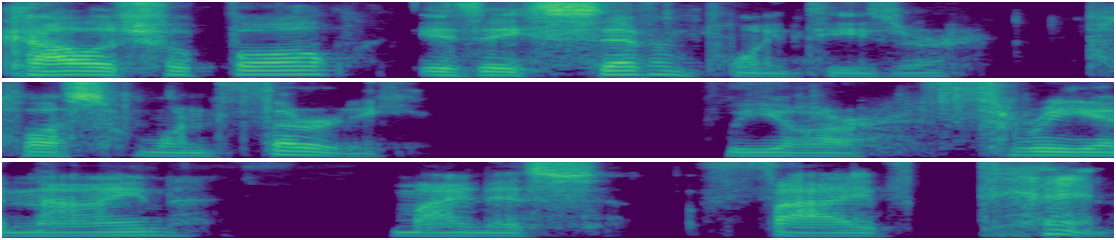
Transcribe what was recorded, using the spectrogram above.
College football is a seven point teaser plus 130. We are three and nine minus 510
